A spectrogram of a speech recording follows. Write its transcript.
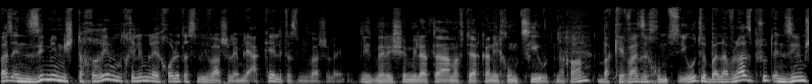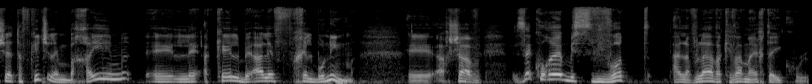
ואז אנזימים משתחררים ומתחילים לאכול את הסביבה שלהם, לעכל את הסביבה שלהם. נדמה לי שמילת המפתח כאן היא חומציות, נכון? בקיבה זה חומציות, ובלבלב זה פשוט אנזימים שהתפקיד שלהם בחיים אה, לעכל באלף חלבונים. אה, עכשיו, זה קורה בסביבות הלבלב, הקיבה, מערכת העיכול.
